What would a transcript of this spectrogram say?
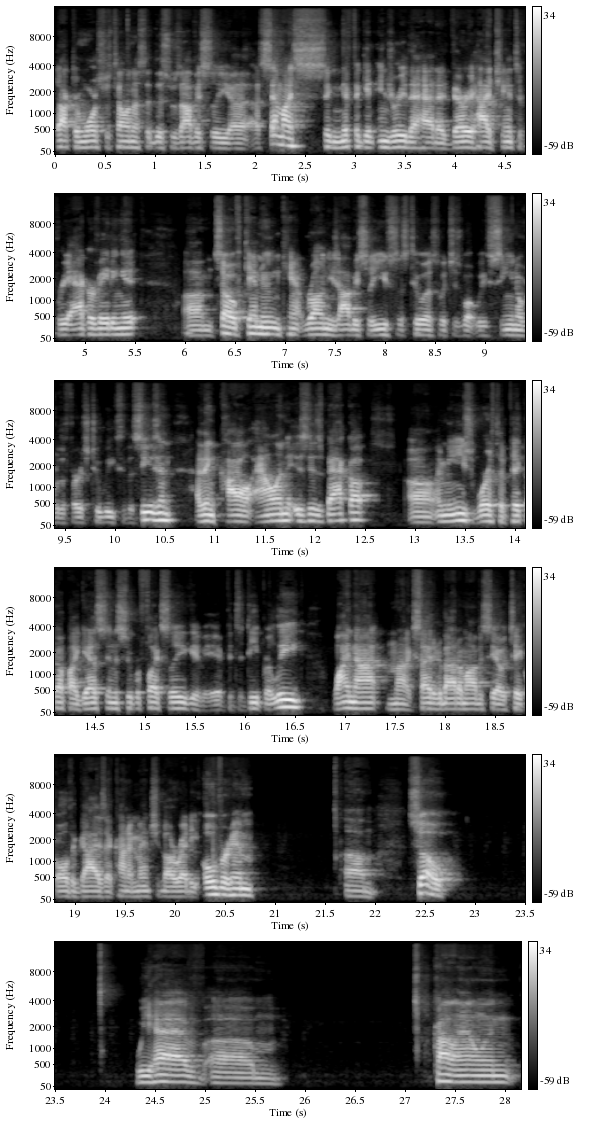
Dr. Morse was telling us that this was obviously a, a semi-significant injury that had a very high chance of re-aggravating it. Um, so if Cam Newton can't run, he's obviously useless to us, which is what we've seen over the first two weeks of the season. I think Kyle Allen is his backup. Uh, I mean, he's worth a pickup, I guess, in a Superflex league. If, if, it's a deeper league, why not? I'm not excited about him. Obviously, I would take all the guys I kind of mentioned already over him. Um, so we have um, Kyle Allen.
